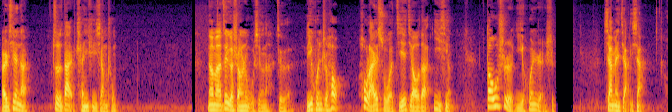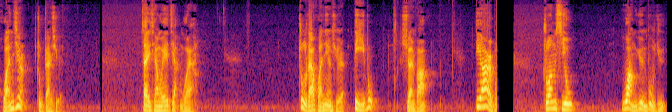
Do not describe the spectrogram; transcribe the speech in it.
而且呢自带辰戌相冲。那么这个生日五行呢，这个离婚之后，后来所结交的异性。都是已婚人士。下面讲一下环境住宅学。在以前我也讲过呀，住宅环境学第一步选房，第二步装修旺运布局，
